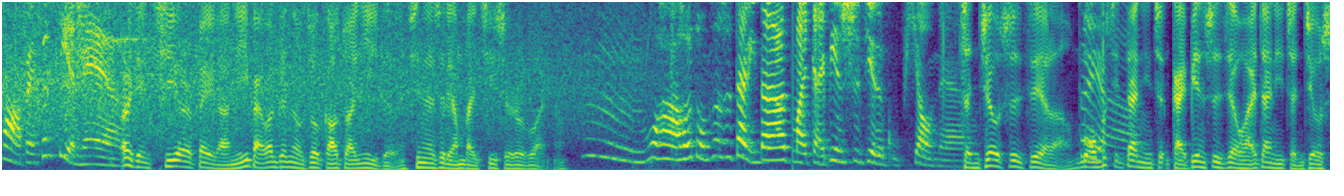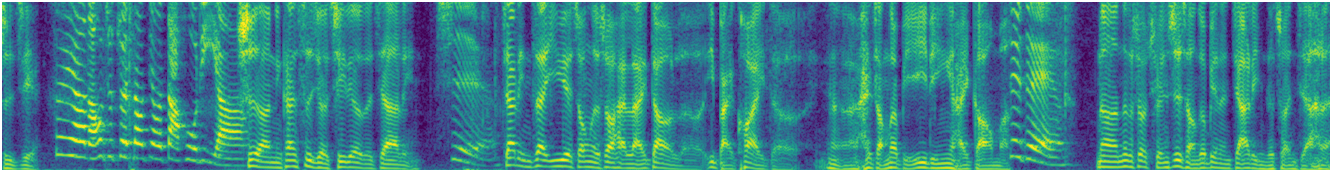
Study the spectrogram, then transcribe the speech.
哇，百分点呢，二点七二倍啦。你一百万跟着我做高端 E 的，现在是两百七十二万啊，嗯，哇，何总真的是带领大家买改变世界的股票呢，拯救世界了。啊我不仅带你拯改变世界，我还带你拯救世界。对呀、然后就赚到这样的大获利啊，是啊，你看四九七六的嘉玲，是，嘉玲在一月中的时候还来到了一百块的，呃，还涨到比一零一还高嘛。对对，那那个时候全市场都变成嘉玲的专家了。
